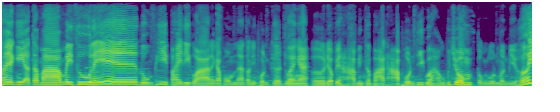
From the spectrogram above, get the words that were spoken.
ถ้าอย่างงี้อาตมาไม่สู้เลยหลุงพี่ไปดีกว่านะครับผมนะตอนนี้ผลเกิดด้วยไงเออเดี๋ยวไปหาบินทบาทหาผลดีกว่าคุณผู้ชม ตรงนู้นเหมือนมีเฮ้ย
